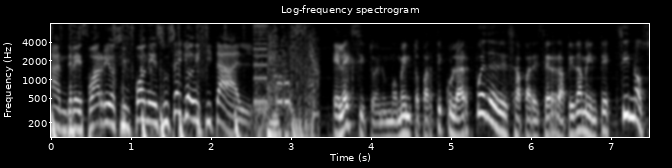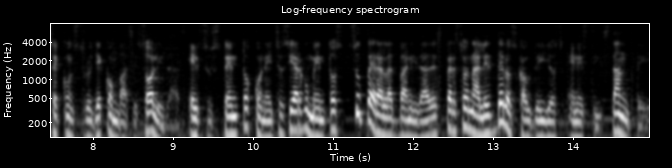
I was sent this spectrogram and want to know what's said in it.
Andrés Barrios impone su sello digital. El éxito en un momento particular puede desaparecer rápidamente si no se construye con bases sólidas. El sustento con hechos y argumentos supera las vanidades personales de los caudillos en este instante.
